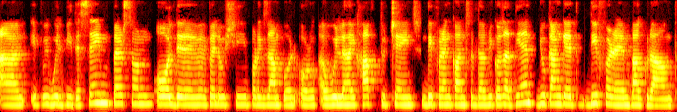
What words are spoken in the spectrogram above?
and if we will be the same person all the fellowship for example or uh, will i have to change different consultants because at the end you can get different background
